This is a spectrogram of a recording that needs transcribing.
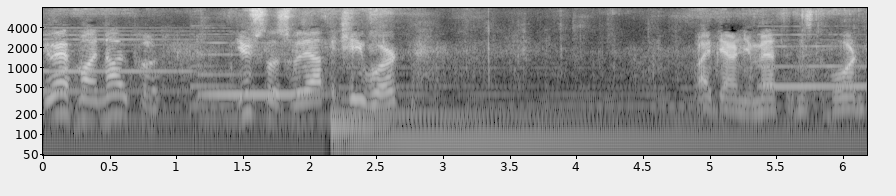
you have my notebook. Useless without the keyword. Write down your method, Mr. Borden.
